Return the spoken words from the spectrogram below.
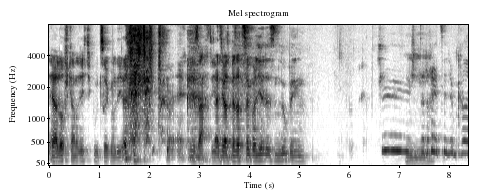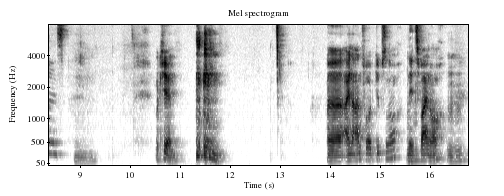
Ja, Luft kann richtig gut zirkulieren. Gesagt, Weiß ich, was besser zirkuliert ist, ein Looping. Hm. Der dreht sich im Kreis. Mhm. Okay. äh, eine Antwort gibt's noch. Nee, Mhm. zwei noch. Mhm.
